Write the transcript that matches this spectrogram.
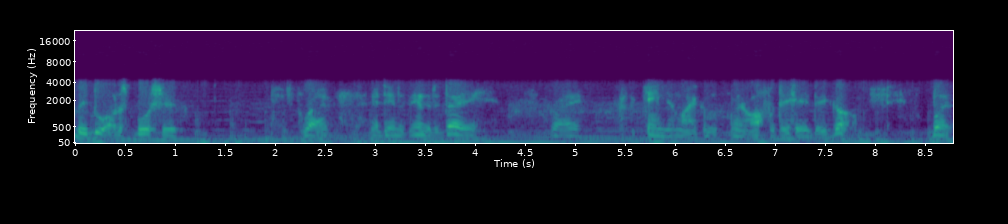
they do all this bullshit, right? And then at the end of the day, right, the king didn't like them, you know, off with their head they go. But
